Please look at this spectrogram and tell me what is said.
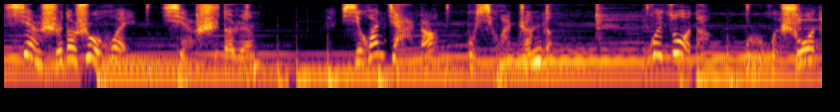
现实的社会，现实的人，喜欢假的，不喜欢真的。会做的不如会说的，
